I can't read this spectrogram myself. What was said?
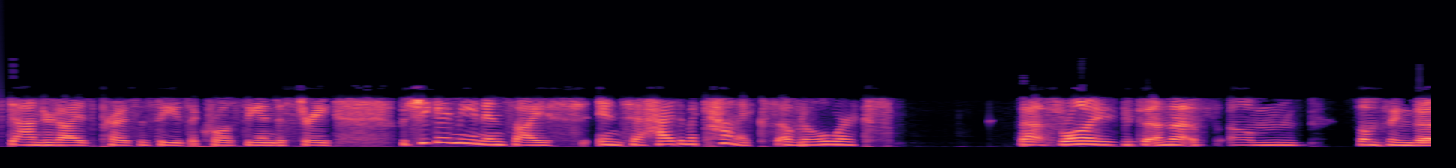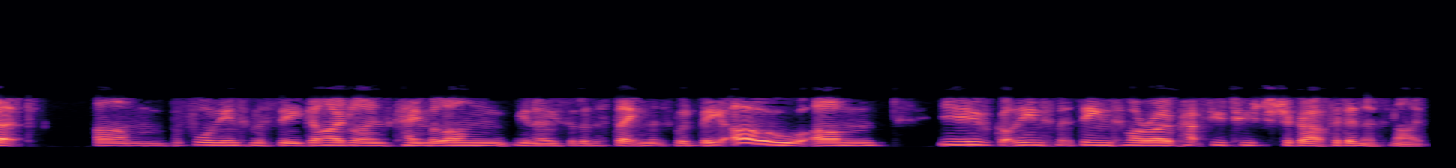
standardize processes across the industry. But she gave me an insight into how the mechanics of it all works. That's right, and that's um, something that um, before the intimacy guidelines came along, you know, sort of the statements would be, oh, um, you've got the intimate scene tomorrow, perhaps you two should go out for dinner tonight.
